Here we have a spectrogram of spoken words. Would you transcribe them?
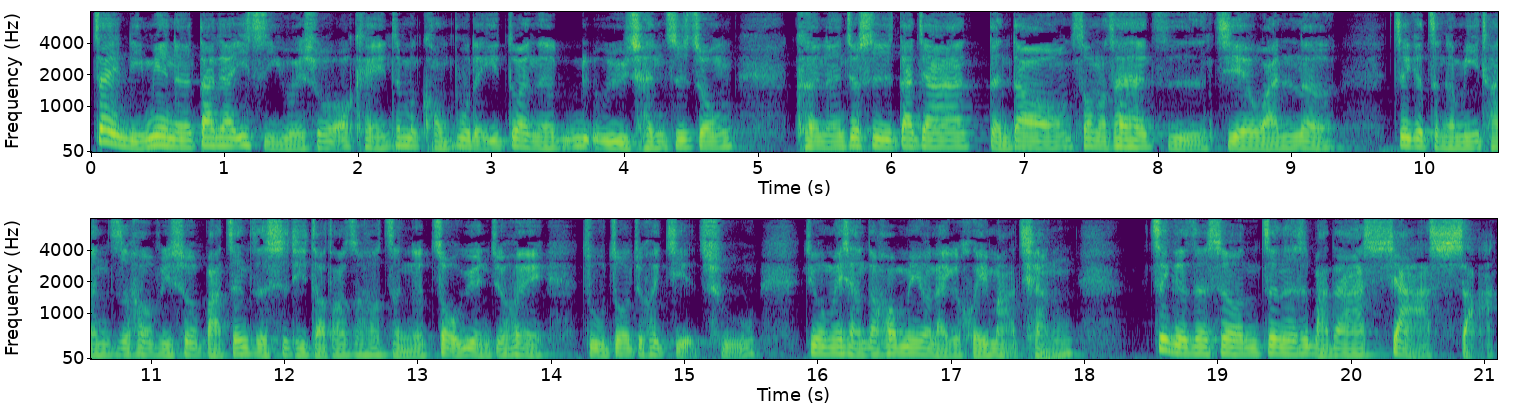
在里面呢，大家一直以为说，OK，这么恐怖的一段的旅程之中。可能就是大家等到松岛菜菜子解完了这个整个谜团之后，比如说把贞子尸体找到之后，整个咒怨就会诅咒就会解除。结果没想到后面又来个回马枪。这个的时候真的是把大家吓傻，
